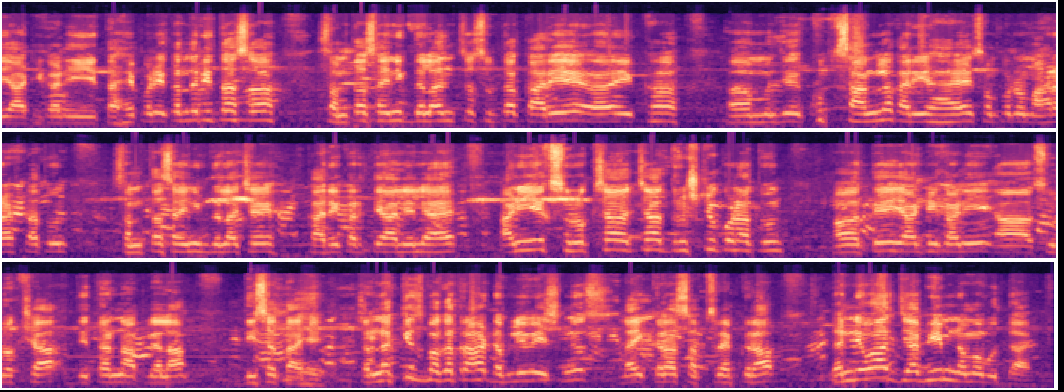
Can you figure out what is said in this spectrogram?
या ठिकाणी येत आहे. पण एकंदरीतच समता सैनिक दलांचं सुद्धा कार्य एक म्हणजे खूप चांगलं कार्य आहे. संपूर्ण महाराष्ट्रातून समता सैनिक दलाचे कार्यकर्ते आलेले आहे आणि एक सुरक्षाच्या दृष्टिकोनातून ते या ठिकाणी सुरक्षा देताना आपल्याला दिसत आहे. तर नक्कीच बघत राहा डब्ल्यू एच न्यूज लाईक करा सबस्क्राईब करा. धन्यवाद. जय भीम. नमो आहे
